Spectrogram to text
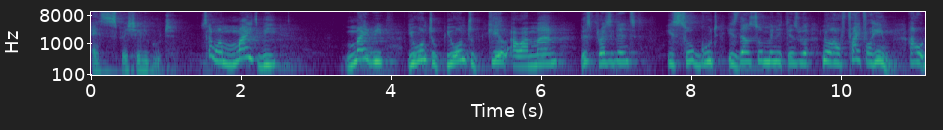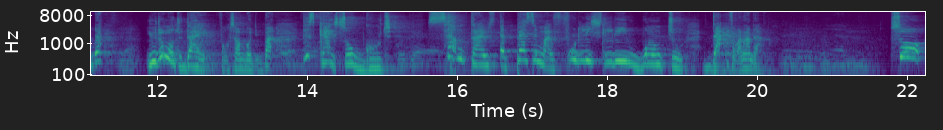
especially good. Someone might be, might be. You want to, you want to kill our man, this president. He's so good. He's done so many things. Well. No, I'll fight for him. I'll die. You don't want to die for somebody, but this guy is so good. Sometimes a person might foolishly want to die for another. So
